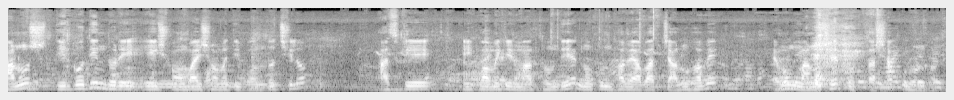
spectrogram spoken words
মানুষ দীর্ঘদিন ধরে এই সমবায় সমিতি বন্ধ ছিল। আজকে এই কমিটির মাধ্যম দিয়ে নতুনভাবে আবার চালু হবে এবং মানুষের প্রত্যাশা পূরণ হবে।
